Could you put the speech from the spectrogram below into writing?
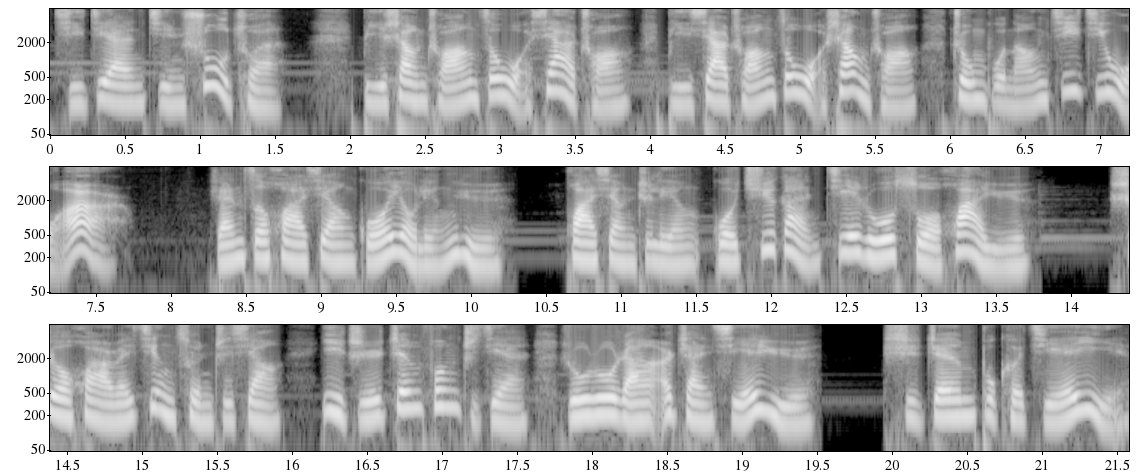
其剑仅数寸。彼上床则我下床，彼下床则我上床，终不能击及我耳。然则画像果有灵于？画像之灵，果躯干皆如所画于。设画为径寸之象，一直针锋之剑，如如然而斩邪于？是真不可解矣。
